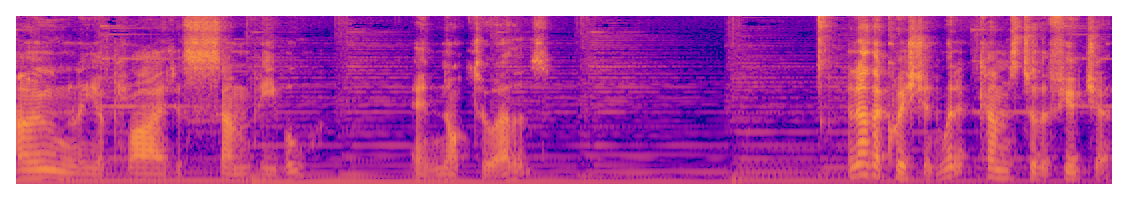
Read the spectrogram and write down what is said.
only apply to some people and not to others? Another question when it comes to the future,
